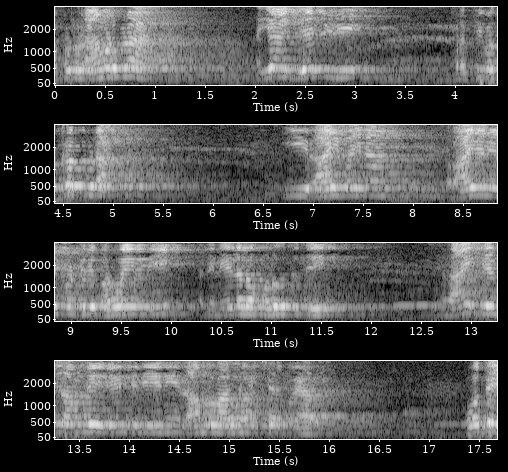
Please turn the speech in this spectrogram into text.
అప్పుడు రాముడు కూడా అయ్యా ఏంటిది? ప్రతి ఒక్కరూ కూడా ఈ రాయి పైన రాయి అనేటువంటిది బరువైనది అది నీళ్ళలో మురుగుతుంది రాయి చేస్తా ఉండే ఇదేంటిది అని రాములు వారు కూడా ఆశ్చర్యపోయారు పోతే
